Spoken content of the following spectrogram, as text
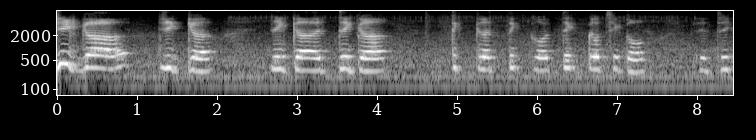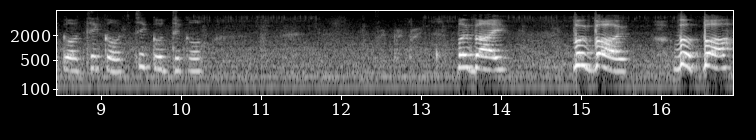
Digga, digga, digga, digga. Tickle, tickle, tickle, tickle. Tickle, tickle, tickle, tickle. Bye bye. Bye bye. Bye bye.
